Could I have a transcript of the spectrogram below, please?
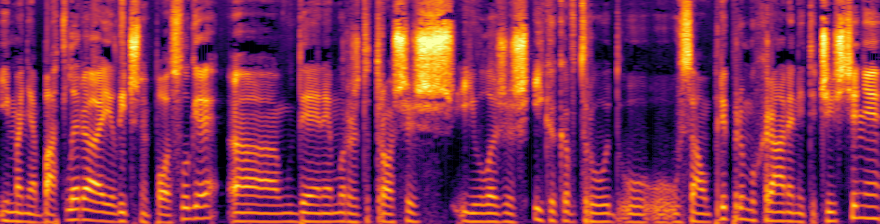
imanja butlera i lične posluge, a, gde ne moraš da trošiš i ulažeš ikakav trud u, u, u samu pripremu hrane, niti čišćenje,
